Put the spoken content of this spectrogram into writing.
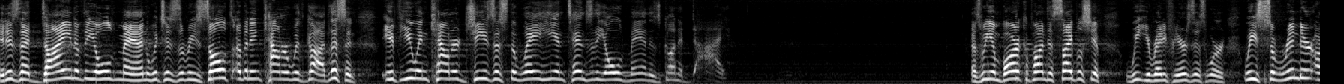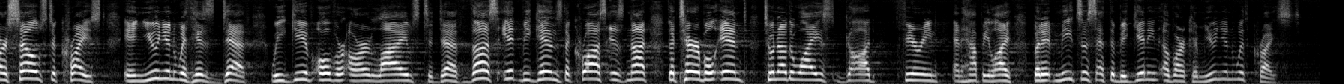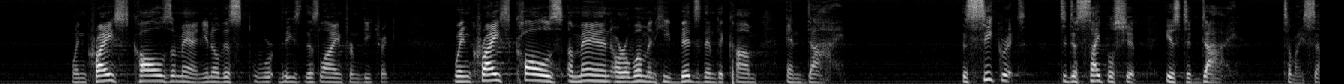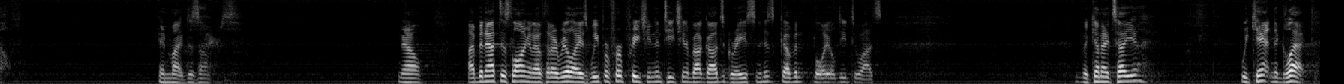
It is that dying of the old man, which is the result of an encounter with God. Listen, if you encounter Jesus the way he intends, the old man is going to die. As we embark upon discipleship, we, you ready for here's this word. We surrender ourselves to Christ in union with his death. We give over our lives to death. Thus it begins. The cross is not the terrible end to an otherwise God fearing, and happy life, but it meets us at the beginning of our communion with Christ. When Christ calls a man, you know this, these, this line from Dietrich. When Christ calls a man or a woman, he bids them to come and die. The secret to discipleship is to die to myself and my desires. Now, I've been at this long enough that I realize we prefer preaching and teaching about God's grace and His covenant loyalty to us. But can I tell you, we can't neglect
